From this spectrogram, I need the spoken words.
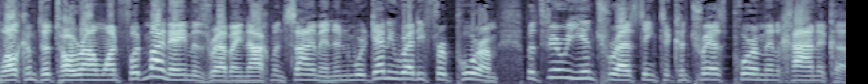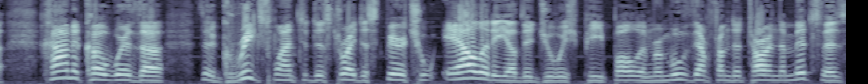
welcome to Torah on One Foot. My name is Rabbi Nachman Simon, and we're getting ready for Purim. But it's very interesting to contrast Purim and Hanukkah. Hanukkah, where the the Greeks want to destroy the spirituality of the Jewish people and remove them from the Torah and the mitzvahs.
